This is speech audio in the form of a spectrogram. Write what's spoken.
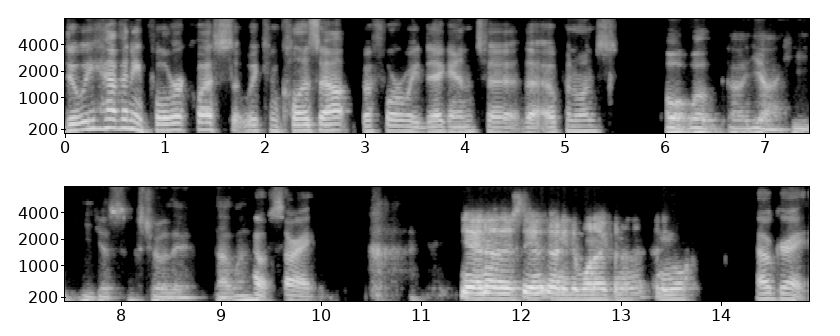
do we have any pull requests that we can close out before we dig into the open ones? Oh, well, uh, yeah, he, he just showed the, that one. Oh, sorry. Yeah, no, there's the only the one open on it anymore. Oh, great.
